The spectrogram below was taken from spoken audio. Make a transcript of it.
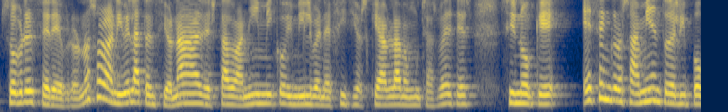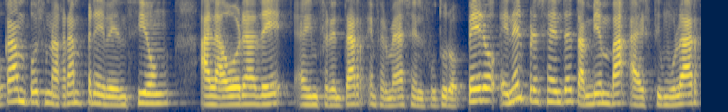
sobre el cerebro, no solo a nivel atencional, estado anímico y mil beneficios que he hablado muchas veces, veces, sino que ese engrosamiento del hipocampo es una gran prevención a la hora de enfrentar enfermedades en el futuro. Pero en el presente también va a estimular,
